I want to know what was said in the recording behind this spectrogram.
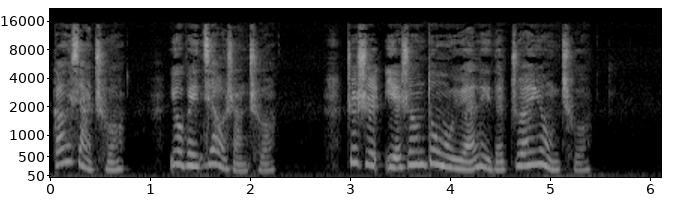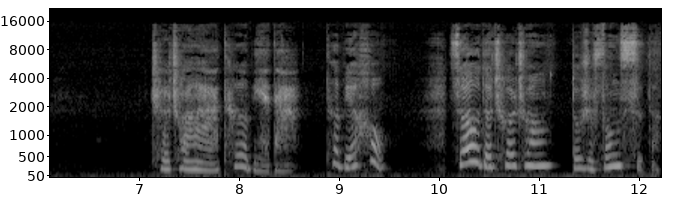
刚下车，又被叫上车，这是野生动物园里的专用车。车窗啊，特别大，特别厚，所有的车窗都是封死的。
